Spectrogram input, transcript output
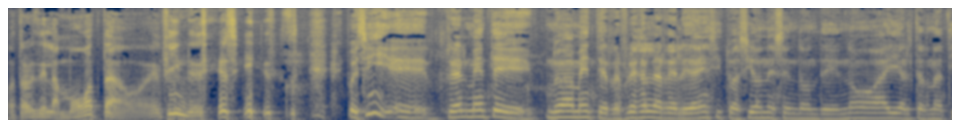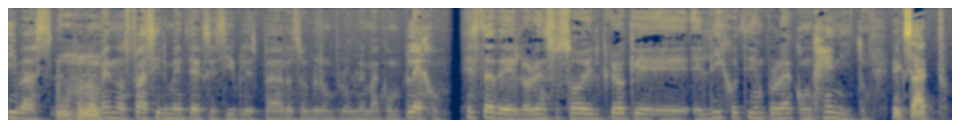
o a través de la mota, o en fin, Pues sí, eh, realmente nuevamente refleja la realidad en situaciones en donde no hay alternativas, por lo menos fácilmente accesibles para resolver un problema complejo. Esta de Lorenzo Soil, creo que eh, el hijo tiene un problema congénito. Exacto,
